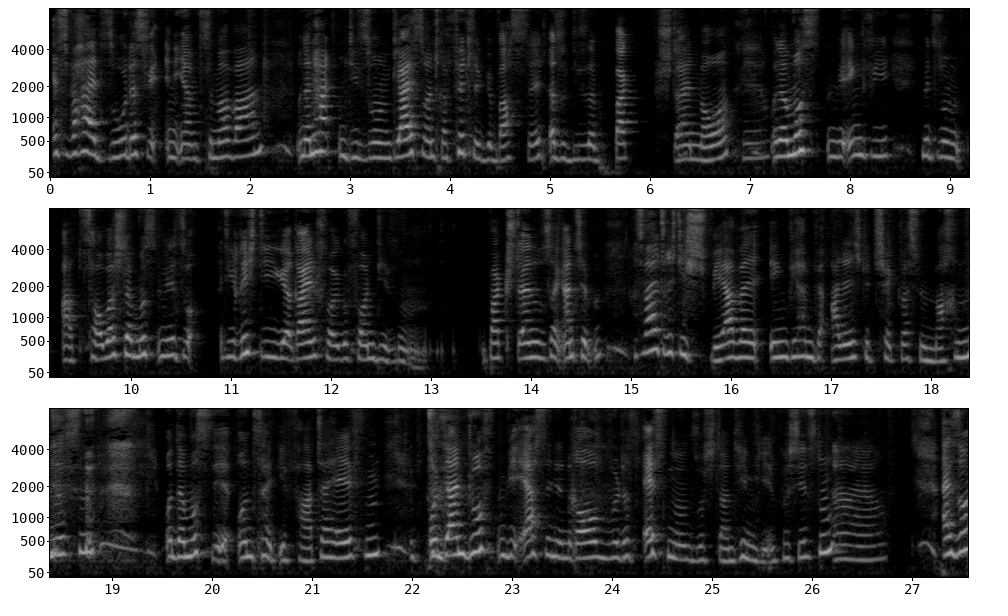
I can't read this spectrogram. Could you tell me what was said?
es war halt so, dass wir in ihrem Zimmer waren und dann hatten die so ein Gleis ein Dreiviertel gebastelt, also diese Backsteinmauer. Ja. Und dann mussten wir irgendwie mit so einer Art Zauberstab mussten wir so die richtige Reihenfolge von diesem Backstein sozusagen antippen. Das war halt richtig schwer, weil irgendwie haben wir alle nicht gecheckt, was wir machen müssen. Und dann musste uns halt ihr Vater helfen. Und dann durften wir erst in den Raum, wo das Essen und so stand, hingehen. Verstehst du? Ah ja. Also,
